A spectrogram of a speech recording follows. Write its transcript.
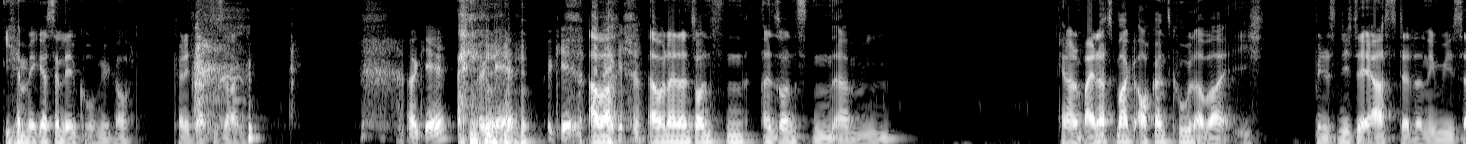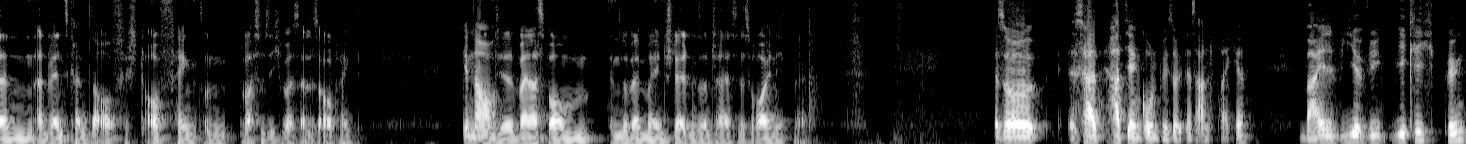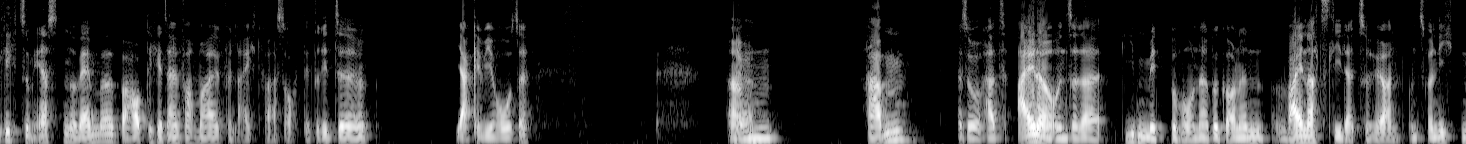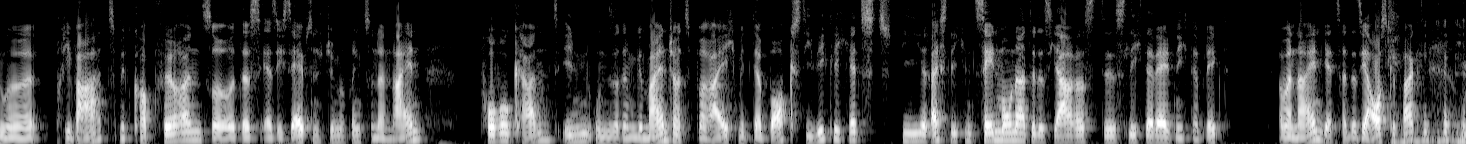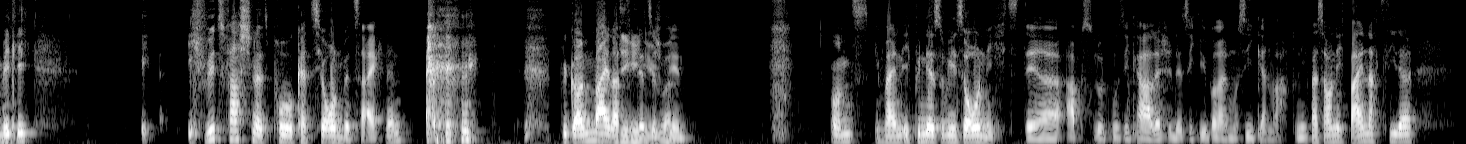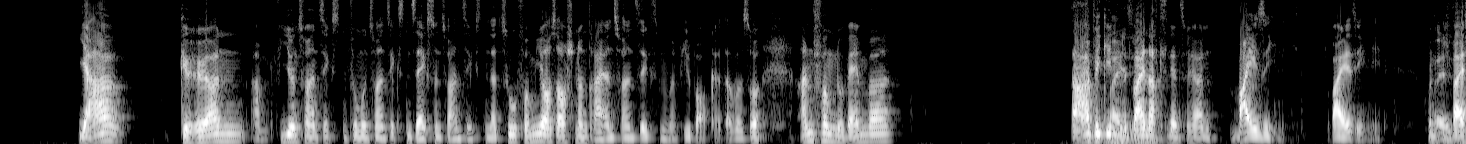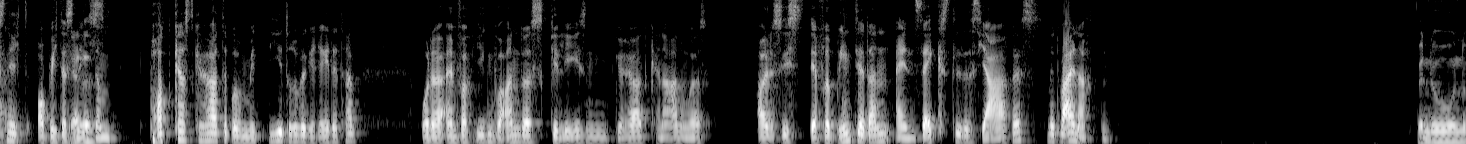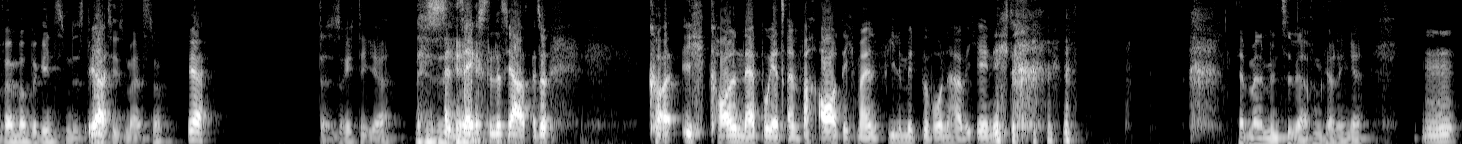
Ich habe mir gestern Lebkuchen gekauft, kann ich dazu sagen. okay, okay, okay. aber, aber nein, ansonsten, ansonsten, ähm, keine Ahnung, Weihnachtsmarkt auch ganz cool, aber ich bin jetzt nicht der Erste, der dann irgendwie seinen Adventskalender auf, aufhängt und was weiß ich was alles aufhängt. Genau. Und den Weihnachtsbaum im November hinstellt und so ein Scheiß. Das brauche ich nicht mehr. Also, es hat, hat ja einen Grund, wieso ich das anspreche. Weil wir wirklich pünktlich zum 1. November, behaupte ich jetzt einfach mal, vielleicht war es auch der dritte Jacke wie Hose, ähm, ja. haben also hat einer unserer lieben Mitbewohner begonnen, Weihnachtslieder zu hören. Und zwar nicht nur privat mit Kopfhörern, so dass er sich selbst in Stimme bringt, sondern nein, provokant in unserem Gemeinschaftsbereich mit der Box, die wirklich jetzt die restlichen zehn Monate des Jahres das Licht der Welt nicht erblickt. Aber nein, jetzt hat er sie ausgepackt und wirklich, ich, ich würde es fast schon als Provokation bezeichnen, begonnen Weihnachtslieder zu spielen. Und ich meine, ich bin ja sowieso nicht der absolut musikalische, der sich überall Musik anmacht. Und ich weiß auch nicht, Weihnachtslieder, ja, gehören am 24., 25., 26. dazu. Von mir aus auch schon am 23., wenn man viel Bock hat. Aber so Anfang November, da beginnt Weiß mit Weihnachtsliedern zu hören, weiß ich nicht. Weiß ich nicht. Und Weiß ich weiß ich nicht, ob ich das Ja, in das- einem Podcast gehört habe oder mit dir drüber geredet habe oder einfach irgendwo anders gelesen, gehört, keine Ahnung was. Aber das ist, der verbringt ja dann ein Sechstel des Jahres mit Weihnachten. Wenn du November beginnst und das Ja. durchziehst, meinst du? Ja, Das ist richtig, ja. Das ist ein Sechstel des Jahres. Also ich call Nepo jetzt einfach out. Ich meine, viele Mitbewohner habe ich eh nicht. Ich hätte meine Münze werfen können, gell?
